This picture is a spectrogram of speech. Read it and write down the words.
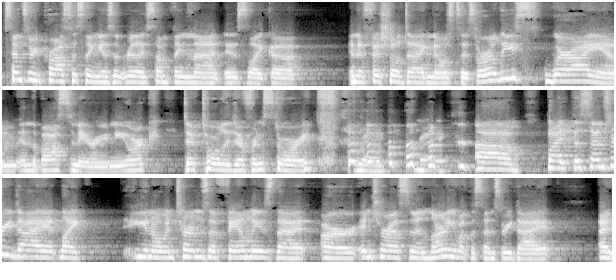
sensory processing isn't really something that is like a an official diagnosis, or at least where I am in the Boston area, New York, totally different story. Right, right. um, but the sensory diet, like you know, in terms of families that are interested in learning about the sensory diet, uh,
